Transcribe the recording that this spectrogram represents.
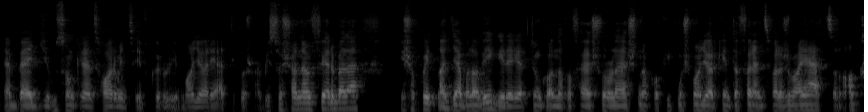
ebbe egy 29-30 év körüli magyar játékos már biztosan nem fér bele, és akkor itt nagyjából a végére értünk annak a felsorolásnak, akik most magyarként a Ferencvárosban játszanak.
